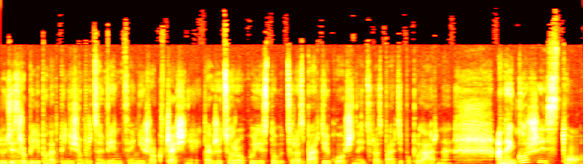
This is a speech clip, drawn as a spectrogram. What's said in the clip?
ludzie zrobili ponad 50% więcej niż rok wcześniej. Także co roku jest to coraz bardziej głośne i coraz bardziej popularne. A najgorsze jest to,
